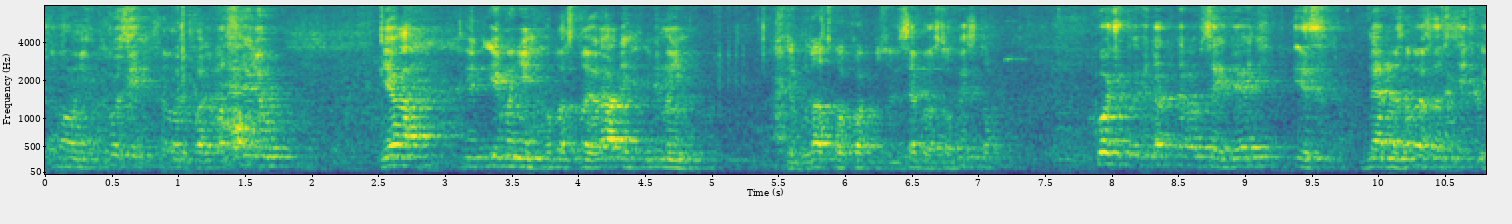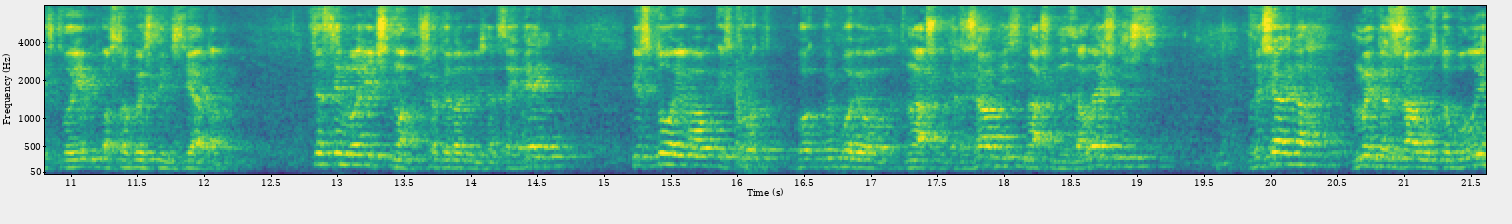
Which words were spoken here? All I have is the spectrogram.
Шановні друзі, шановний пане Василю, я від імені обласної ради, від імені депутатського корпусу від себе особисто. Хочу привітати тебе в цей день із Днем Незалежності і з твоїм особистим святом. Це символічно, що ти родився в цей день, відстоював і виборював нашу державність, нашу незалежність. Звичайно, ми державу здобули,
